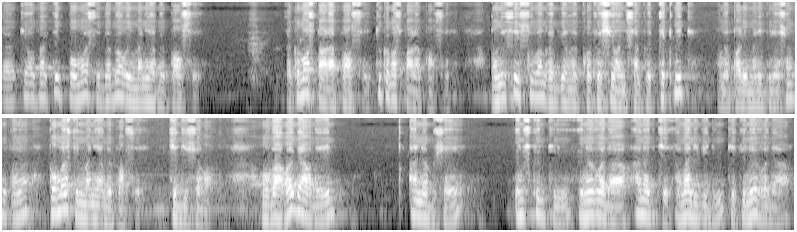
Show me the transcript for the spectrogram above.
la chiropractique, pour moi, c'est d'abord une manière de penser. Ça commence par la pensée. Tout commence par la pensée. On essaie souvent de réduire notre profession à une simple technique. On a parlé de manipulation tout à l'heure. Pour moi, c'est une manière de penser qui est différente. On va regarder un objet, une sculpture, une œuvre d'art, un, un individu qui est une œuvre d'art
